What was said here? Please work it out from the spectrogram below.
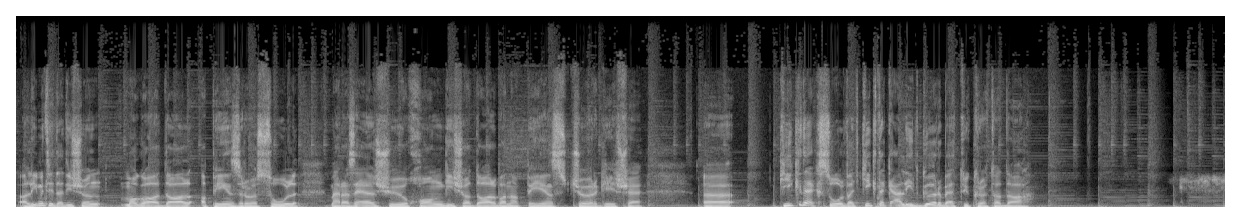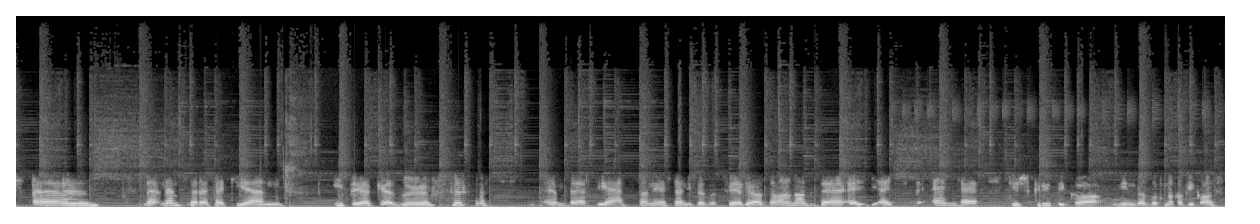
A Limited Edition maga a dal a pénzről szól, már az első hang is a dalban a pénz csörgése. Kiknek szól, vagy kiknek állít görbetükröt a dal? ne, nem szeretek ilyen ítélkező embert játszani, és nem is ez a célja a dalnak, de egy, egy enyhe kis kritika mindazoknak, akik azt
